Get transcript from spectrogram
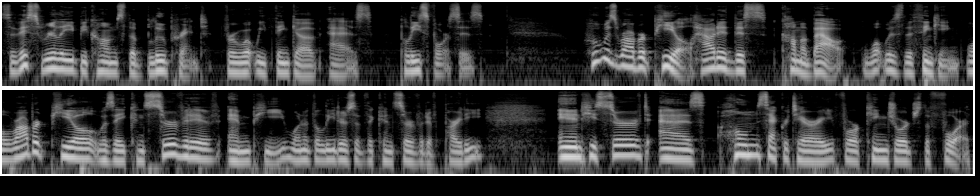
So, this really becomes the blueprint for what we think of as police forces. Who was Robert Peel? How did this come about? What was the thinking? Well, Robert Peel was a conservative MP, one of the leaders of the Conservative Party, and he served as Home Secretary for King George IV.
